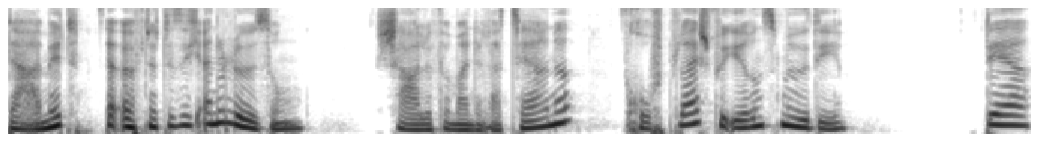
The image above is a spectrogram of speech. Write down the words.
Damit eröffnete sich eine Lösung. Schale für meine Laterne, Fruchtfleisch für ihren Smoothie. Der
